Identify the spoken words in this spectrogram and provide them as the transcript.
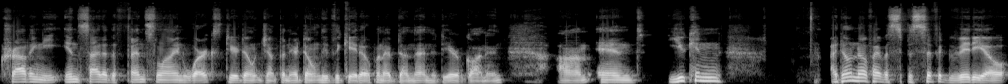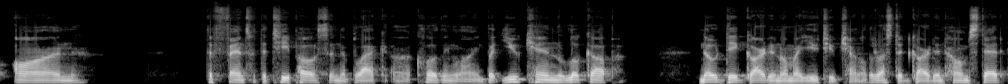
crowding the inside of the fence line works. Deer don't jump in there. Don't leave the gate open. I've done that, and the deer have gone in. Um, and you can. I don't know if I have a specific video on the fence with the T posts and the black uh, clothing line, but you can look up no dig garden on my YouTube channel, the Rusted Garden Homestead,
